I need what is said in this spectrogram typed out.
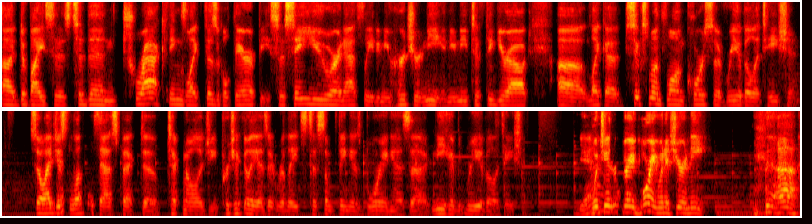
uh, devices to then track things like physical therapy. So, say you are an athlete and you hurt your knee and you need to figure out uh, like a six month long course of rehabilitation. So, I just love this aspect of technology, particularly as it relates to something as boring as uh, knee rehabilitation yeah. which is very boring when it's your knee. Ah,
